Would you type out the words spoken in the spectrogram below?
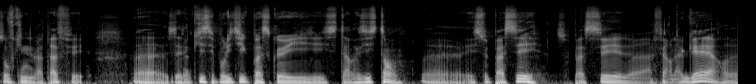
Sauf qu'il ne l'a pas fait. Euh, Zelensky, c'est politique parce que c'est un résistant. Euh, et se passer, se passer à faire la guerre, euh,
